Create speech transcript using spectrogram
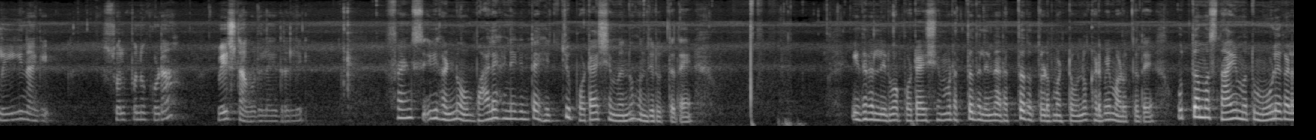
ಕ್ಲೀನಾಗಿ ಸ್ವಲ್ಪನೂ ಕೂಡ ವೇಸ್ಟ್ ಆಗೋದಿಲ್ಲ ಇದರಲ್ಲಿ. ಫ್ರೆಂಡ್ಸ್ ಈ ಹಣ್ಣು ಬಾಳೆಹಣ್ಣಿಗಿಂತ ಹೆಚ್ಚು ಪೊಟ್ಯಾಷಿಯಮನ್ನು ಹೊಂದಿರುತ್ತದೆ. ಇದರಲ್ಲಿರುವ ಪೊಟ್ಯಾಷಿಯಂ ರಕ್ತದಲ್ಲಿನ ರಕ್ತದೊತ್ತಡ ಮಟ್ಟವನ್ನು ಕಡಿಮೆ ಮಾಡುತ್ತದೆ. ಉತ್ತಮ ಸ್ನಾಯು ಮತ್ತು ಮೂಳೆಗಳ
